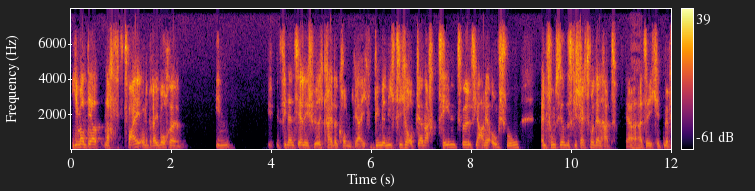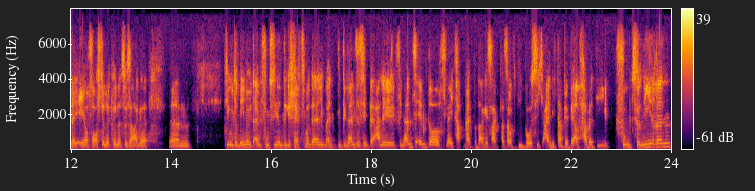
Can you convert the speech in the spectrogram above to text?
jemand, der nach zwei oder drei Wochen in finanzielle Schwierigkeiten kommt. Ja, ich bin mir nicht sicher, ob der nach 10, 12 Jahre Aufschwung ein funktionierendes Geschäftsmodell hat. Ja, mhm. also ich hätte mir vielleicht eher vorstellen können zu sagen, ähm, die Unternehmen mit einem funktionierenden Geschäftsmodell. Ich meine, die Bilanzen sind bei alle Finanzämter. Vielleicht hat man, hat man da gesagt, pass auf, die, wo sich eigentlich da bewährt haben, die funktionieren.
